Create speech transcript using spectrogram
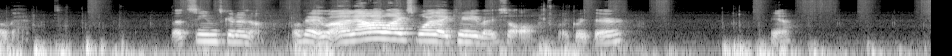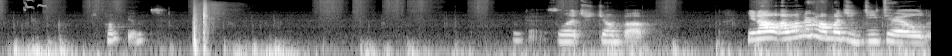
Okay. That seems good enough. Okay, well, uh, now I want to explore that cave I saw. Like right there. Yeah. Pumpkins. Okay, so let's jump up. You know, I wonder how much detailed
